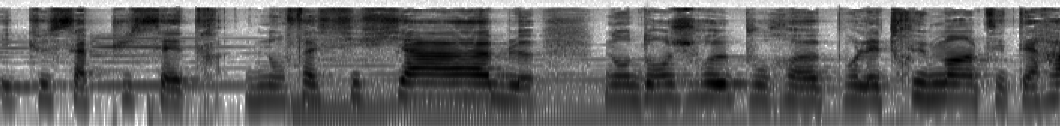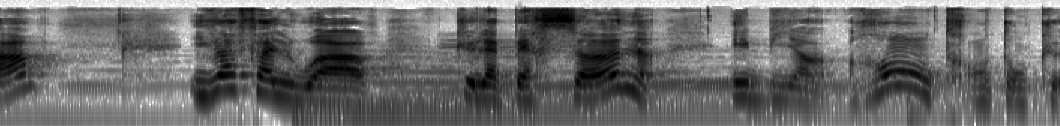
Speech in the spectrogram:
et que ça puisse être non falsifiable, non dangereux pour, pour l'être humain, etc., il va falloir que la personne eh rentre en tant que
